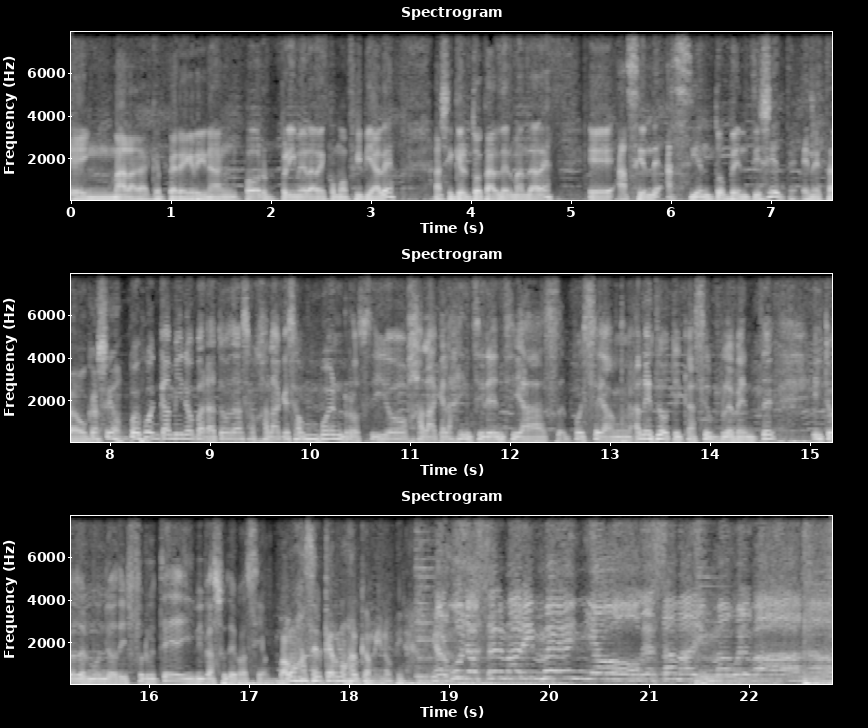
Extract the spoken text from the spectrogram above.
en Málaga, que peregrinan por primera vez como filiales. Así que el total de hermandades eh, asciende a 127 en esta ocasión. Pues buen camino para todas, ojalá que sea un buen rocío, ojalá que las incidencias pues sean anecdóticas simplemente y todo el mundo disfrute y viva su devoción. Vamos a acercarnos al camino, mira. Mi orgullo es ser marismeño de esa marisma huelvana.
